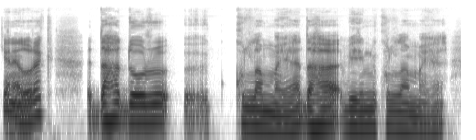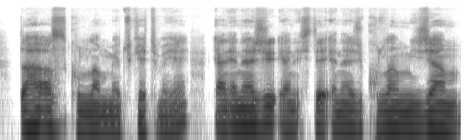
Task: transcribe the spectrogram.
Genel olarak daha doğru e, kullanmaya, daha verimli kullanmaya, daha az kullanmaya, tüketmeye. Yani enerji yani işte enerji kullanmayacağım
